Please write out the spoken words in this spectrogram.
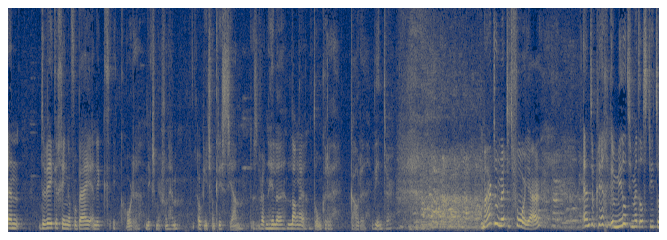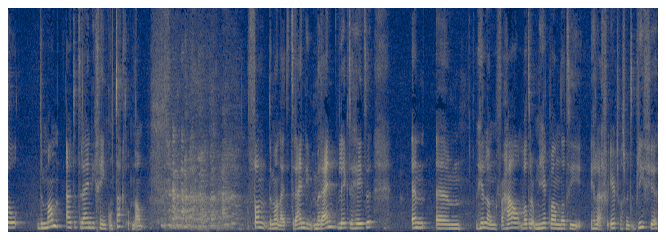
En de weken gingen voorbij en ik, ik hoorde niks meer van hem. Ook niet van Christian. Dus het werd een hele lange, donkere, koude winter. maar toen werd het voorjaar. En toen kreeg ik een mailtje met als titel... De man uit de trein die geen contact opnam. Van de man uit de trein, die Marijn bleek te heten. En um, een heel lang verhaal wat erop neerkwam dat hij heel erg vereerd was met het briefje.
